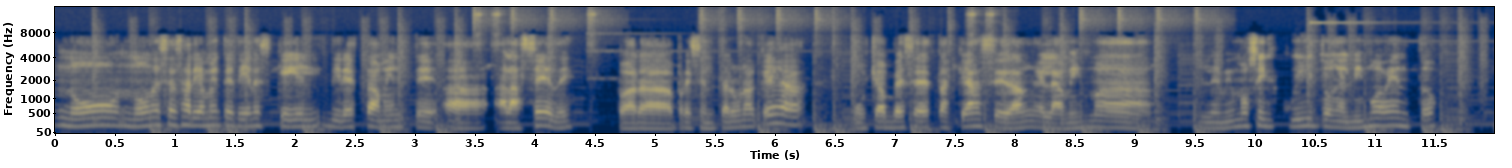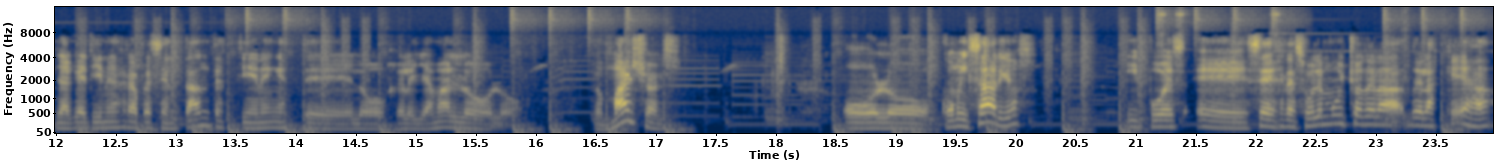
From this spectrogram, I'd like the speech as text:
no, no, necesariamente tienes que ir directamente a, la sede para presentar una queja. Muchas veces estas quejas se dan en la misma, en el mismo circuito, en el mismo evento, ya que tienen representantes, tienen este, lo que le llaman los marshals o los comisarios. Y pues eh, se resuelven mucho de, de las quejas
